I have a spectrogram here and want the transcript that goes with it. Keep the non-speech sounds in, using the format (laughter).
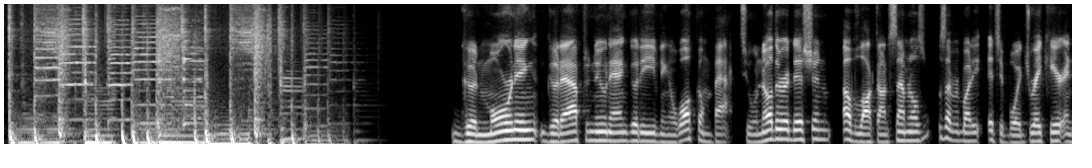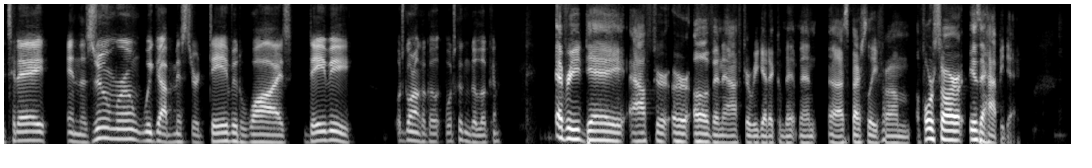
Good morning, good afternoon, and good evening, and welcome back to another edition of Locked On Seminoles. What's up, everybody? It's your boy Drake here, and today in the Zoom room we got Mr. David Wise. Davey, What's going on? What's cooking? Good looking. Every day after or of and after we get a commitment, uh, especially from a four star, is a happy day.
